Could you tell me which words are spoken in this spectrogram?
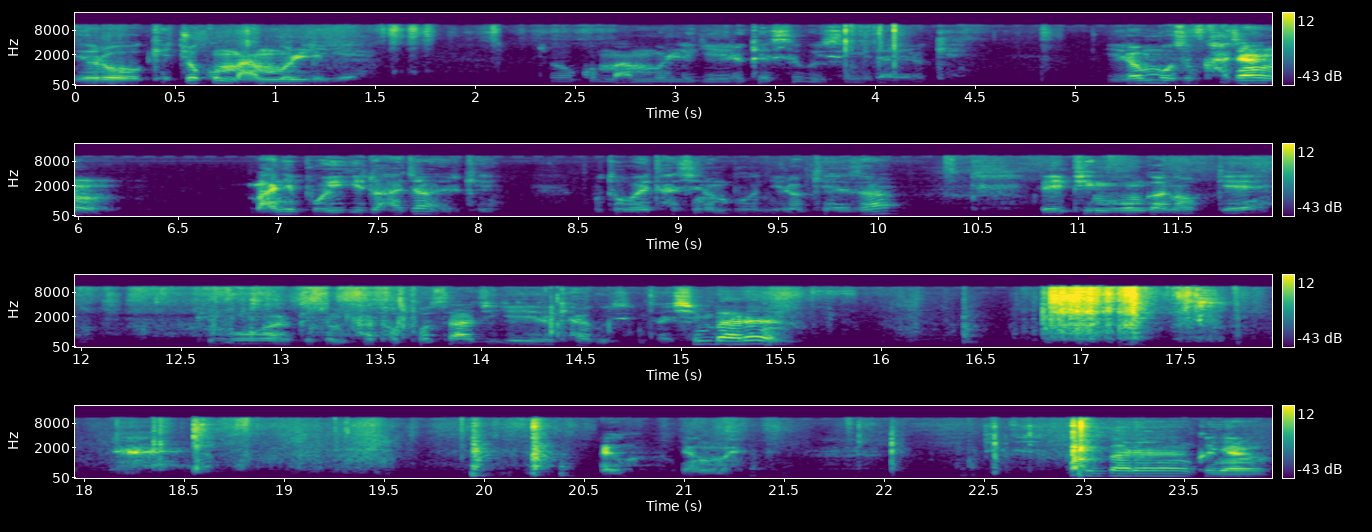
이렇게 조금 맞물리게 조금 맞물리게 이렇게 쓰고 있습니다 이렇게. 이런 모습 가장 많이 보이기도 하죠 이렇게. 오토바이 타시는 분. 이렇게 해서 여기 빈 공간 없게 빈 공간 이렇게 좀 다 덮어 싸지게 이렇게 하고 있습니다. 신발은 아이고 양말. 신발은 그냥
